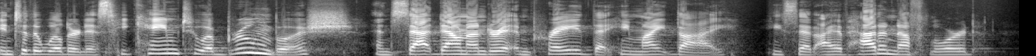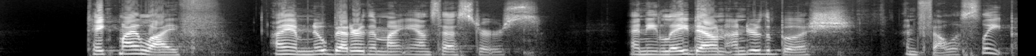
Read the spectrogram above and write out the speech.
into the wilderness, he came to a broom bush and sat down under it and prayed that he might die. He said, I have had enough, Lord. Take my life. I am no better than my ancestors. And he lay down under the bush and fell asleep.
